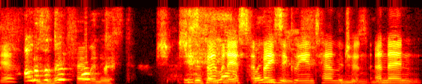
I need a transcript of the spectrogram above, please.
Yeah. I love It's a, a good book. feminist. Sh- She's There's a feminist and basically cleavage in intelligent. And then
